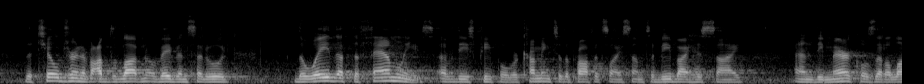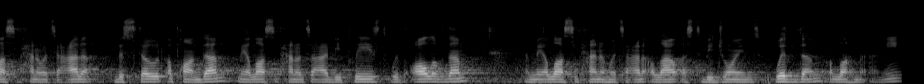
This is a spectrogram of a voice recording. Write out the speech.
the children of Abdullah ibn Ubay bin Salul, the way that the families of these people were coming to the Prophet to be by his side and the miracles that Allah subhanahu wa ta'ala bestowed upon them. May Allah subhanahu wa ta'ala be pleased with all of them. And may Allah subhanahu wa ta'ala allow us to be joined with them. Allahumma ameen.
